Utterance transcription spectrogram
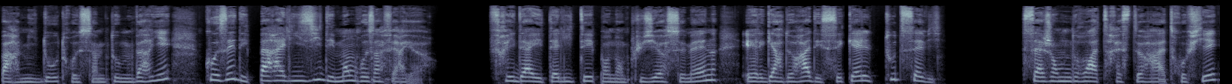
parmi d'autres symptômes variés, causer des paralysies des membres inférieurs. Frida est alitée pendant plusieurs semaines et elle gardera des séquelles toute sa vie. Sa jambe droite restera atrophiée,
